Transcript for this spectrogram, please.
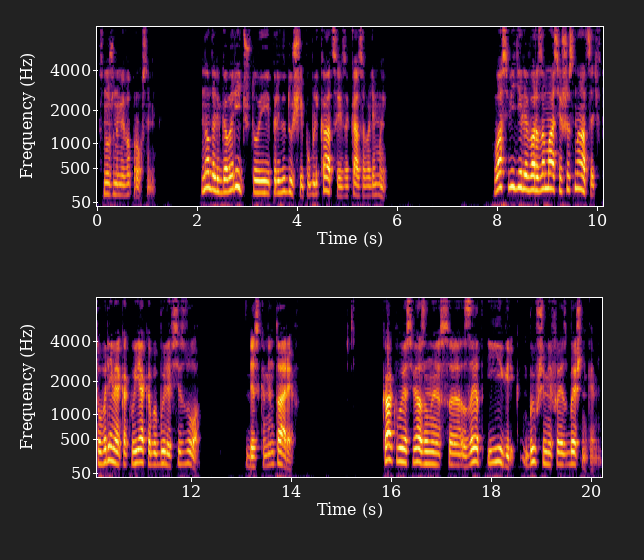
с нужными вопросами? Надо ли говорить, что и предыдущие публикации заказывали мы? Вас видели в Арзамасе 16 в то время, как вы якобы были в СИЗО. Без комментариев. Как вы связаны с Z и Y, бывшими ФСБшниками?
